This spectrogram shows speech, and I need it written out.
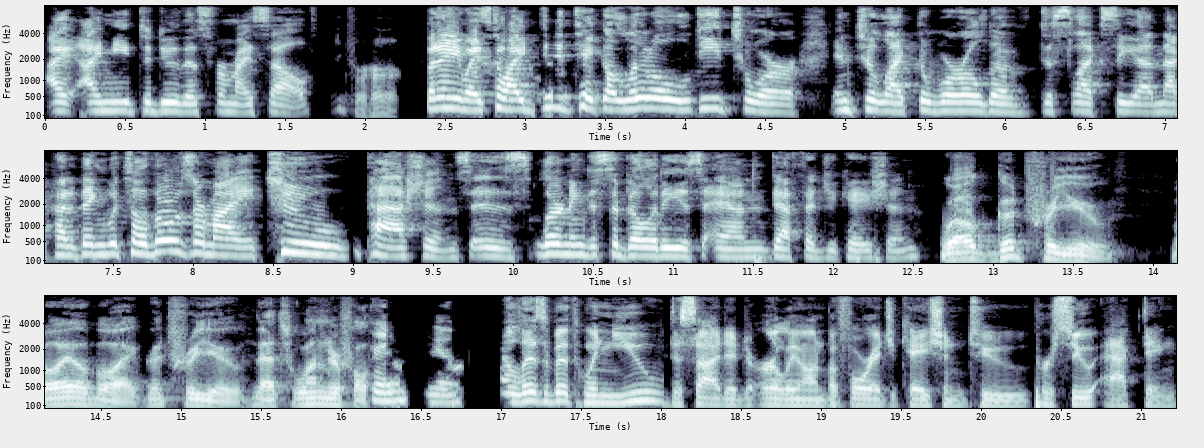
i i need to do this for myself. Good for her. But anyway, so I did take a little detour into like the world of dyslexia and that kind of thing. So those are my two passions is learning disabilities and deaf education. Well, good for you. Boy, oh boy, good for you. That's wonderful. Thank you. Elizabeth, when you decided early on before education to pursue acting,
